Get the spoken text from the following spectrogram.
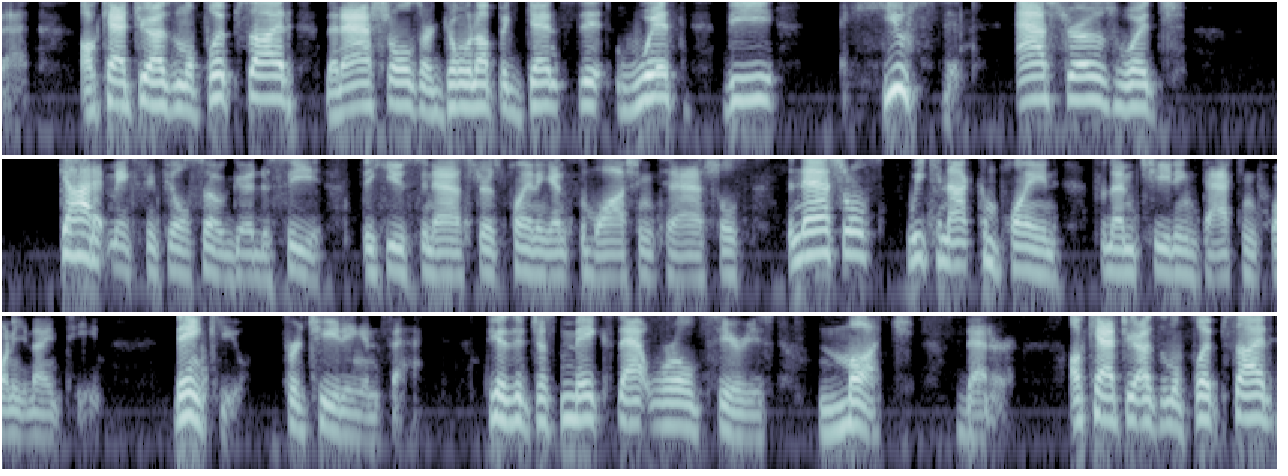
that. I'll catch you guys on the flip side. The Nationals are going up against it with the Houston Astros, which, God, it makes me feel so good to see the Houston Astros playing against the Washington Nationals. The Nationals, we cannot complain for them cheating back in 2019. Thank you for cheating, in fact, because it just makes that World Series much better. I'll catch you guys on the flip side.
